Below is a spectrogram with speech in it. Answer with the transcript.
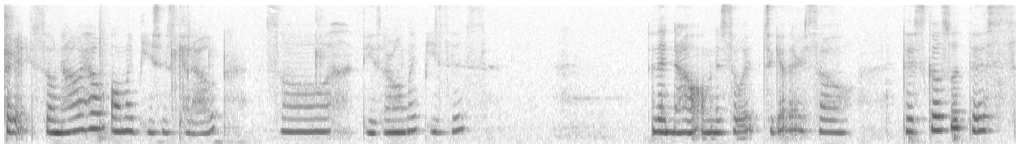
Okay, so now I have all my pieces cut out. So these are all my pieces. And then now I'm going to sew it together. So this goes with this.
